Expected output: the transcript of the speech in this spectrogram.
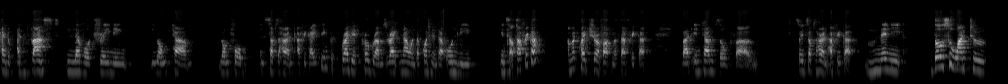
kind of advanced level training long term, long form in sub-Saharan Africa. I think graduate programs right now on the continent are only in South Africa. I'm not quite sure about North Africa, but in terms of um, so in sub-Saharan Africa, many those who want to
